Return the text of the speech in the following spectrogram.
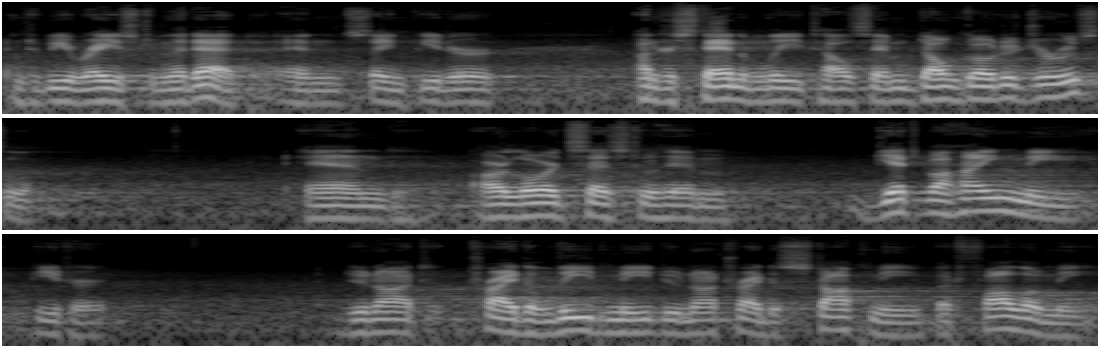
and to be raised from the dead. And St. Peter understandably tells him, Don't go to Jerusalem. And our Lord says to him, Get behind me, Peter. Do not try to lead me, do not try to stop me, but follow me.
